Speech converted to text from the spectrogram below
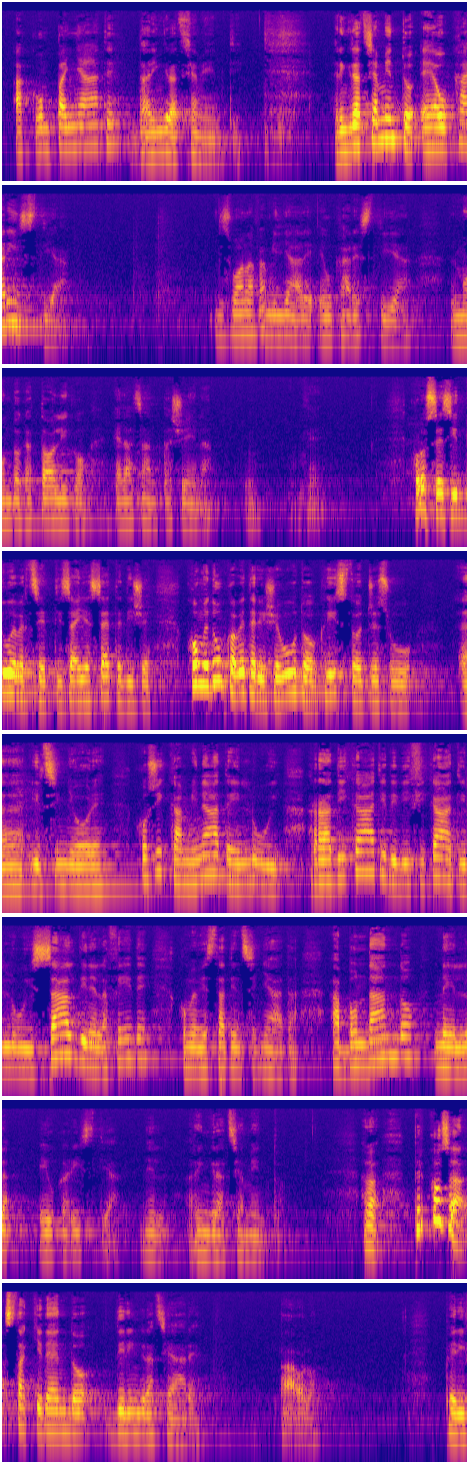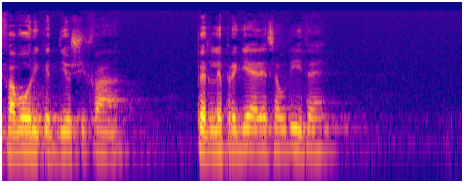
Accompagnate da ringraziamenti. Ringraziamento è Eucaristia di suona familiare, Eucaristia, nel mondo cattolico è la Santa Cena. Colossesi 2, versetti 6 e 7 dice, come dunque avete ricevuto Cristo Gesù, eh, il Signore, così camminate in Lui, radicati ed edificati in Lui, saldi nella fede come vi è stata insegnata, abbondando nell'Eucaristia, nel ringraziamento. Allora, per cosa sta chiedendo di ringraziare Paolo? Per i favori che Dio ci fa, per le preghiere esaudite?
